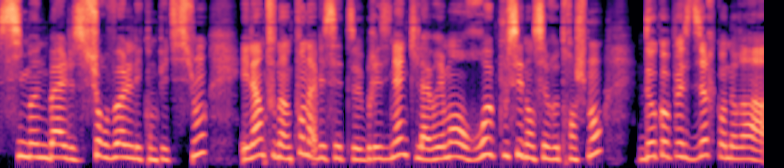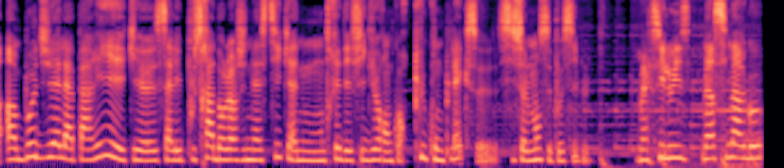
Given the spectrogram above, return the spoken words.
Simone Biles survole les compétitions. Et là, tout d'un coup, on avait cette brésilienne qui l'a vraiment repoussée dans ses retranchements. Donc on peut se dire qu'on aura un beau duel à Paris et que ça les poussera dans leur gymnastique à nous montrer des figures encore plus complexes, euh, si seulement c'est possible. Merci Louise. Merci Margot.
